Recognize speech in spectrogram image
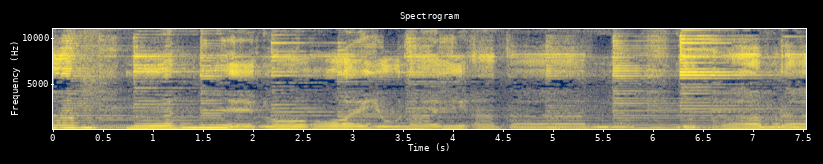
ำเหมือนเมฆลอยอยู่ในอากาศดุดความรัก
